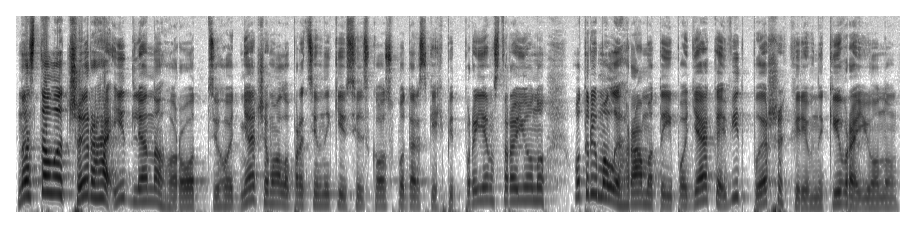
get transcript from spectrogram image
Настала черга і для нагород. Цього дня чимало працівників сільськогосподарських підприємств району отримали грамоти і подяки від перших керівників району.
